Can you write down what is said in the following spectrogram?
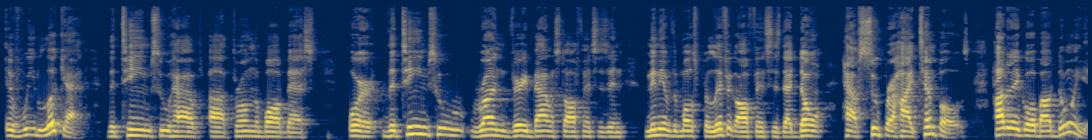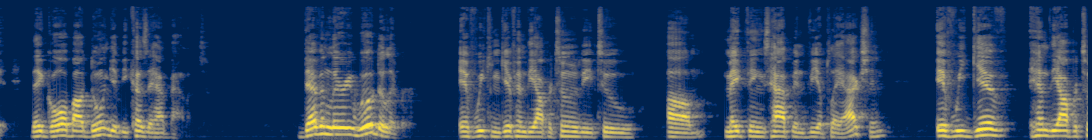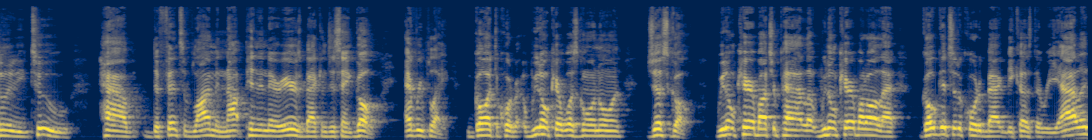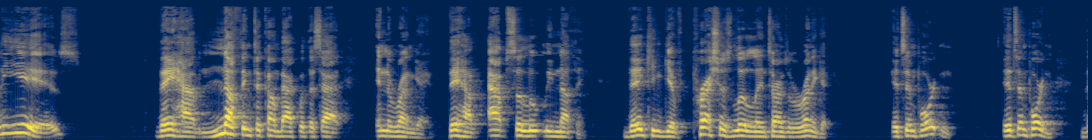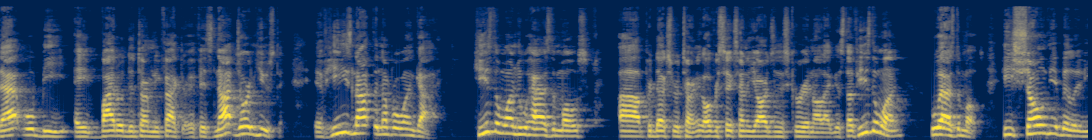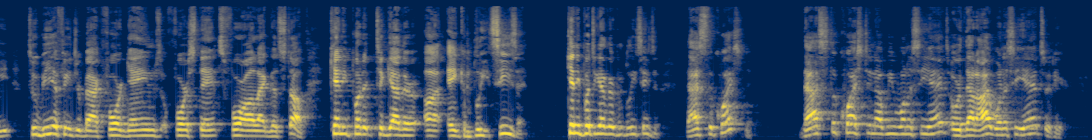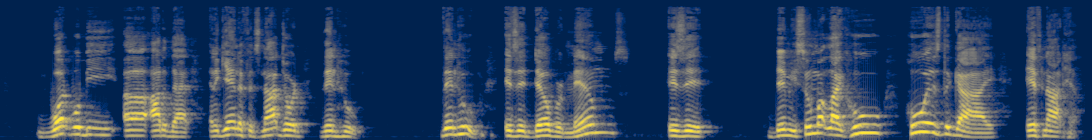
If we look at the teams who have uh, thrown the ball best, or the teams who run very balanced offenses and many of the most prolific offenses that don't have super high tempos, how do they go about doing it? They go about doing it because they have balance. Devin Leary will deliver if we can give him the opportunity to um, make things happen via play action. If we give him the opportunity to have defensive linemen not pinning their ears back and just saying, go every play, go at the quarterback. We don't care what's going on, just go. We don't care about your pad. We don't care about all that. Go get to the quarterback because the reality is they have nothing to come back with us at in the run game. They have absolutely nothing. They can give precious little in terms of a running game. It's important. It's important. That will be a vital determining factor. If it's not Jordan Houston, if he's not the number one guy, he's the one who has the most uh, production returning, over 600 yards in his career and all that good stuff. He's the one who has the most. He's shown the ability to be a feature back for games, for stints, for all that good stuff. Can he put it together uh, a complete season? Can he put together a complete season? That's the question. That's the question that we want to see answered, or that I want to see answered here. What will be uh, out of that? And again, if it's not Jordan, then who? Then who? Is it Delbert Mimms? Is it Demie Sumo? Like who? Who is the guy if not him?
